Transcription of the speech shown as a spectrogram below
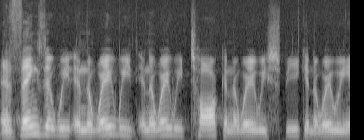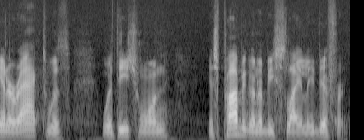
And things that we, in the way we, in the way we talk, and the way we speak, and the way we interact with, with each one, is probably going to be slightly different.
